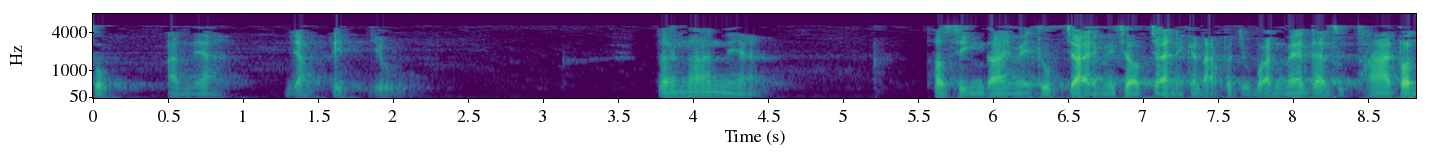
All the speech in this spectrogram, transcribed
สุข อันเนี้ยยังติดอยู่ ดังนั้นเนี่ย ถ้าสิ่งใดไม่ถูกใจไม่ชอบใจในขณะปัจจุบันแม้แต่สุดท้ายตอน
